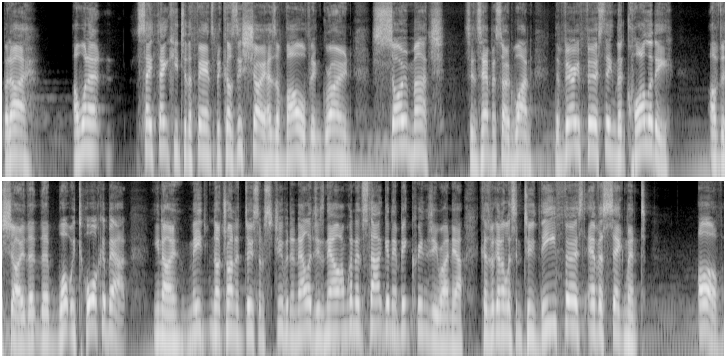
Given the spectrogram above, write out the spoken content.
But I I want to say thank you to the fans because this show has evolved and grown so much since episode one. The very first thing, the quality of the show, the, the what we talk about. You know, me not trying to do some stupid analogies. Now I'm going to start getting a bit cringy right now because we're going to listen to the first ever segment of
